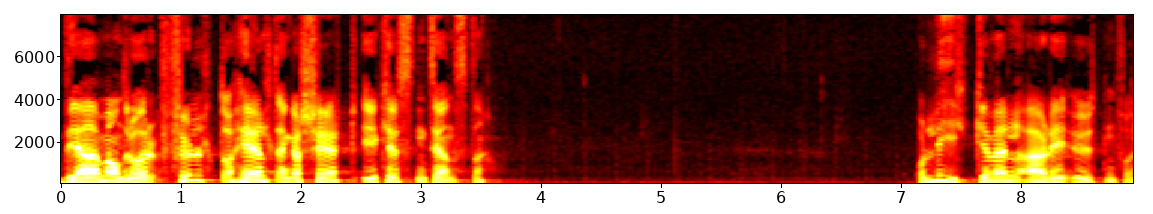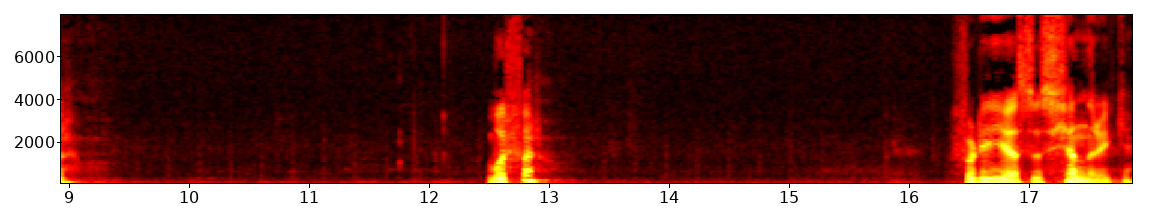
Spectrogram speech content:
De er med andre ord fullt og helt engasjert i kristen tjeneste. Og likevel er de utenfor. Hvorfor? Fordi Jesus kjenner det ikke.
